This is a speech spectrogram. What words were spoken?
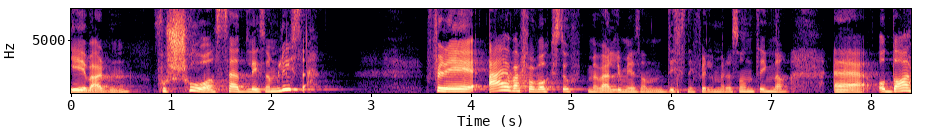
i verden, for så å sett liksom lyset. Fordi jeg er i hvert fall vokst opp med veldig mye sånn Disney-filmer og sånne ting. da. Eh, og der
